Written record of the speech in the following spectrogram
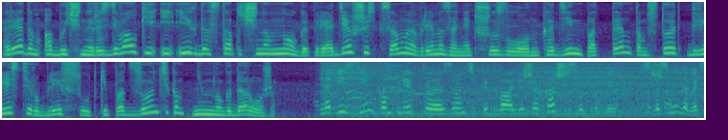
Рядом обычные раздевалки, и их достаточно много. Переодевшись, самое время занять шезлонг. Один под тентом стоит 200 рублей в сутки, под зонтиком немного дороже. На весь день комплект э, зонтик и два лежака 600 рублей. С 8 до 8.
